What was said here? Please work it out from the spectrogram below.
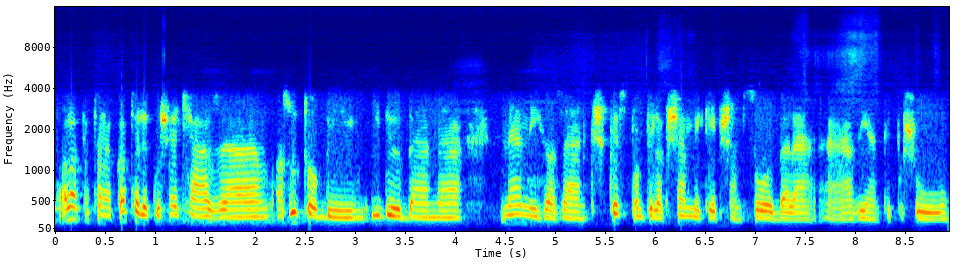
Alapvetően a katolikus egyház az utóbbi időben nem igazán, és központilag semmiképp sem szól bele eh, az ilyen típusú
